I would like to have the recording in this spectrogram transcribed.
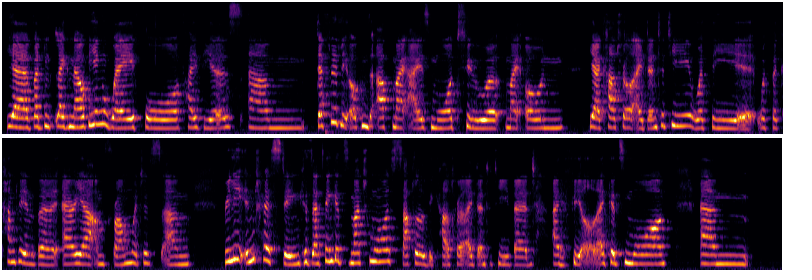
yeah but like now being away for five years um, definitely opened up my eyes more to my own yeah cultural identity with the with the country and the area i'm from which is um, really interesting because i think it's much more subtle the cultural identity that i feel. Like it's more um,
